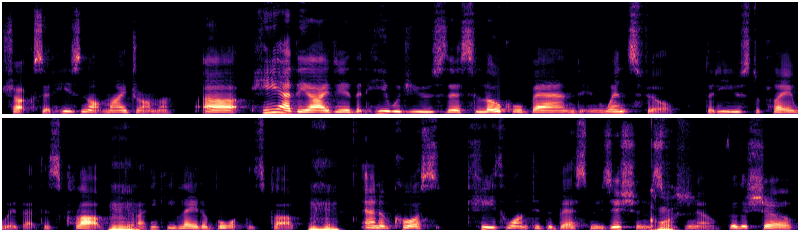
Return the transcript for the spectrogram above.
Chuck said, he's not my drummer. Uh, he had the idea that he would use this local band in Wentzville that he used to play with at this club. Hmm. That I think he later bought this club. hmm and of course Keith wanted the best musicians, you know, for the show.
